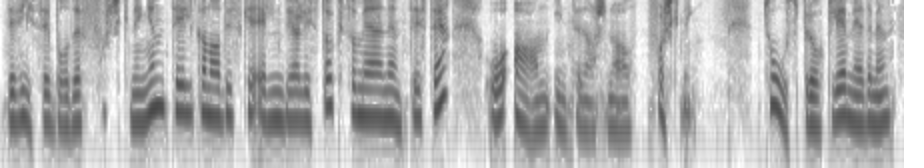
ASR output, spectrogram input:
Det viser både forskningen til canadiske Ellen Bialystok, som jeg nevnte i sted, og annen internasjonal forskning. Tospråklige med demens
